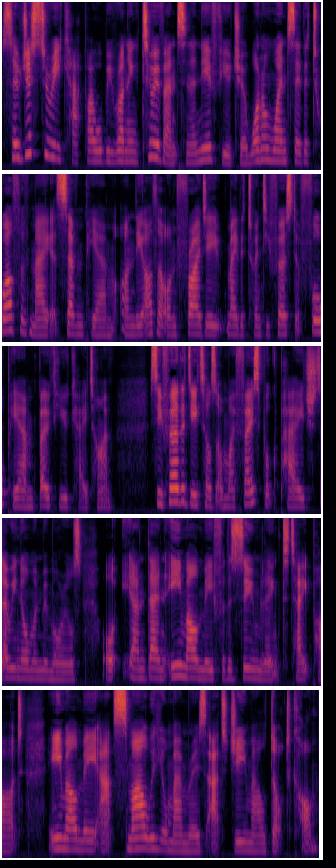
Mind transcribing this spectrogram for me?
So, just to recap, I will be running two events in the near future one on Wednesday, the 12th of May at 7pm, and the other on Friday, May the 21st at 4pm, both UK time. See further details on my Facebook page, Zoe Norman Memorials, or and then email me for the Zoom link to take part. Email me at smilewithyourmemories at gmail.com.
